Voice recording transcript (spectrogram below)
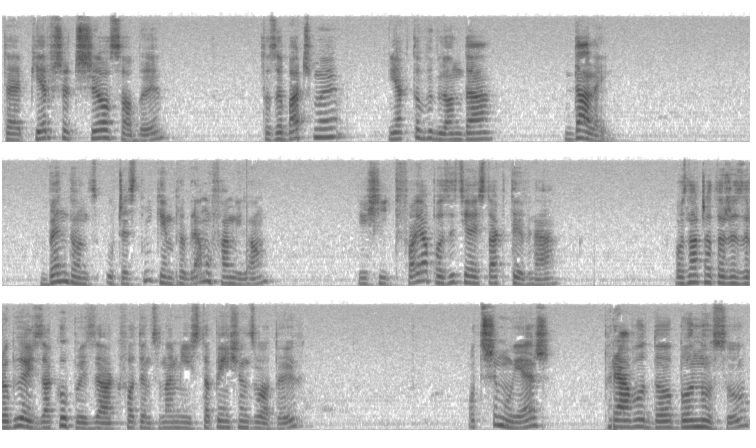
te pierwsze trzy osoby, to zobaczmy, jak to wygląda dalej. Będąc uczestnikiem programu Familon, jeśli Twoja pozycja jest aktywna, oznacza to, że zrobiłeś zakupy za kwotę co najmniej 150 zł, otrzymujesz prawo do bonusu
